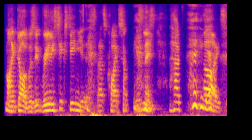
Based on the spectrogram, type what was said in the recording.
My God, was it really 16 years? That's quite something, isn't it? How nice.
